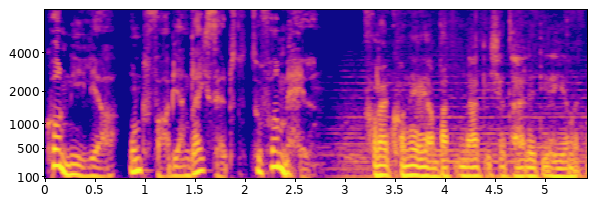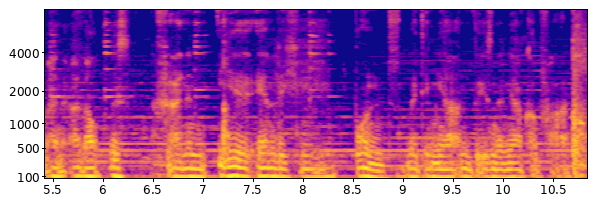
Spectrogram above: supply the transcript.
Cornelia und Fabian gleich selbst zu vermählen. Fräulein Cornelia Battenberg, ich erteile dir hiermit meine Erlaubnis für einen eheähnlichen Bund mit dem hier anwesenden Jakob Fahrt.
